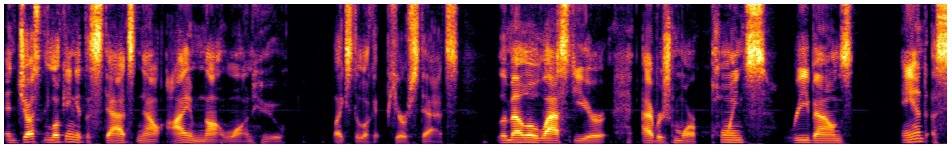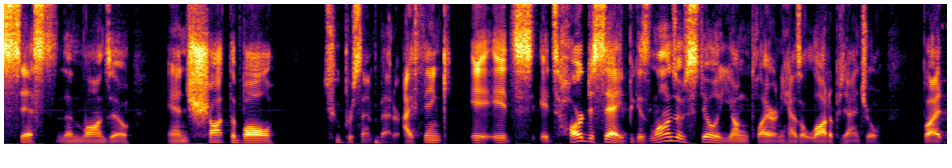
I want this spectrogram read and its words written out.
and just looking at the stats now, I am not one who likes to look at pure stats. LaMelo last year averaged more points, rebounds, and assists than Lonzo and shot the ball 2% better. I think it's it's hard to say because Lonzo's still a young player and he has a lot of potential, but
